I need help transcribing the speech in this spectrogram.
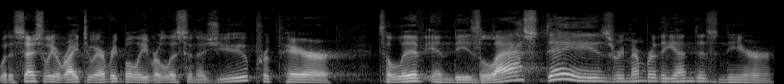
would essentially a right to every believer listen, as you prepare to live in these last days, remember the end is near.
